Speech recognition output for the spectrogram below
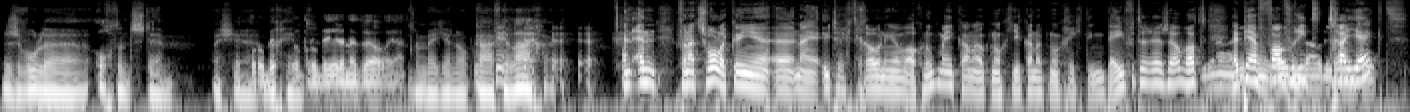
zwoele ochtendstem? Als je We, probe- we begint. proberen het wel, ja. Een beetje een octaafje lager. En, en vanuit Zwolle kun je, eh, nou ja, Utrecht-Groningen wel genoeg, maar je kan ook nog, je kan ook nog richting Deventer en zo. Wat, Ja, heb jij een favoriet traject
